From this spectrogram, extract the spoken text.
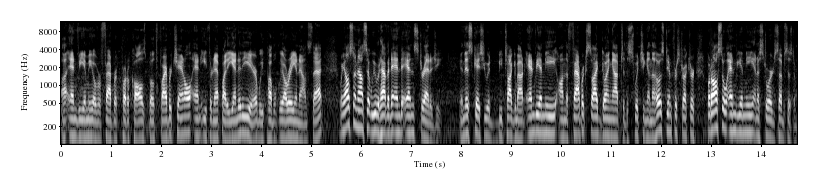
uh, NVMe over fabric protocols, both fiber channel and ethernet by the end of the year. We publicly already announced that. We also announced that we would have an end-to-end -end strategy. In this case, you would be talking about NVMe on the fabric side going out to the switching and the host infrastructure, but also NVMe in a storage subsystem.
